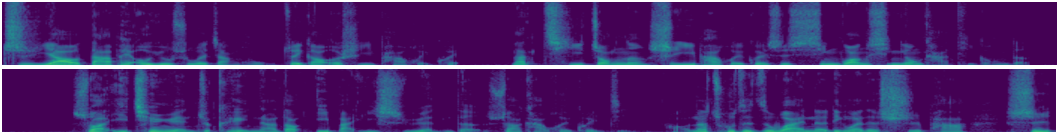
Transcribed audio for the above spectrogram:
只要搭配 OU 数位账户，最高二十一趴回馈。那其中呢，十一趴回馈是星光信用卡提供的，刷一千元就可以拿到一百一十元的刷卡回馈金。好，那除此之外呢，另外的十趴是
